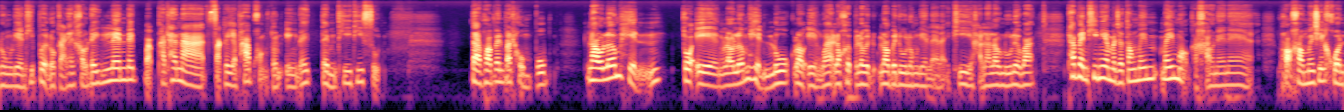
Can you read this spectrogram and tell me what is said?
โรงเรียนที่เปิดโอกาสให้เขาได้เล่นได้แบบพัฒนาศักยภาพของตนเองได้เต็มที่ที่สุด แต่พอเป็นประถมปุ๊บ เราเริ่มเห็นตัวเอง เราเริ่มเห็นลูกเราเองว่า เราเคยไปเราเราไปดูโรงเรียนหลาย ๆ ที่ค่ะ แล้วเรารู้เลยว่า ถ้าเป็นที่เนี่ยมันจะต้องไม่ไม่เหมาะกับเขาแน่ ๆ เพราะเขาไม่ใช่คน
